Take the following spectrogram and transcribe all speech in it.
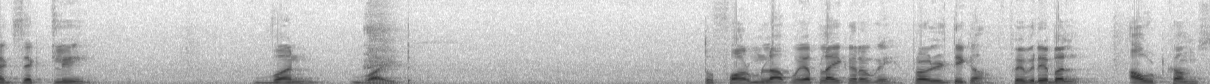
एग्जैक्टली वन वाइट तो फॉर्मूला आप वही अप्लाई करोगे प्रोबेबिलिटी का favourable outcomes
